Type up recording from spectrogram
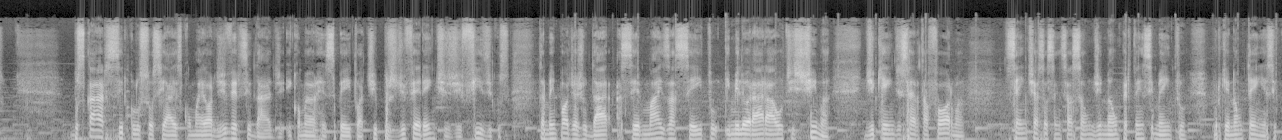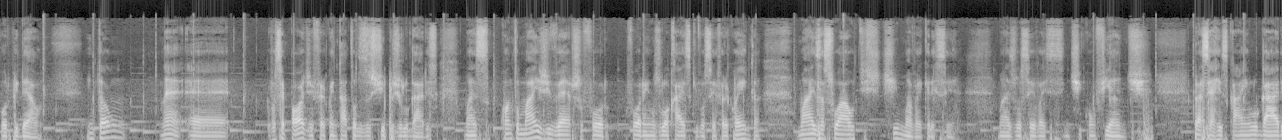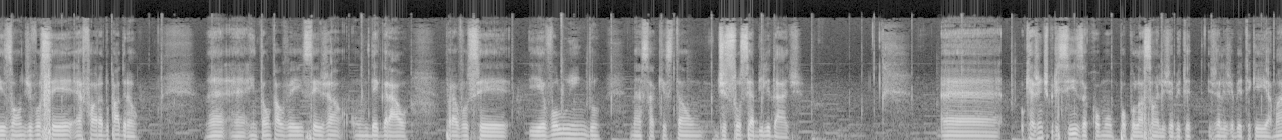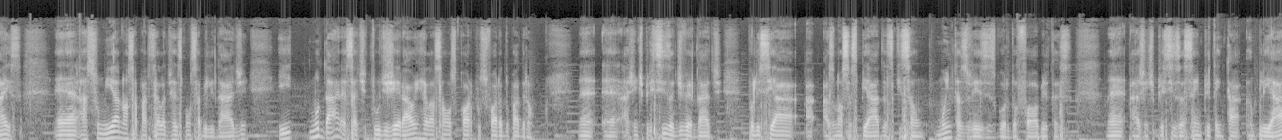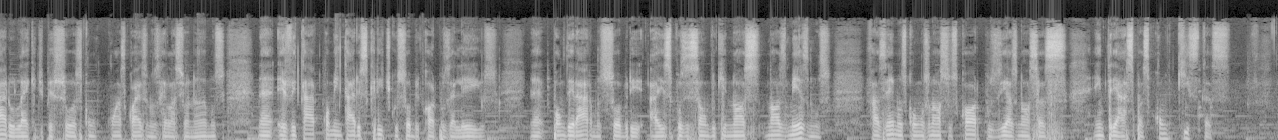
Buscar círculos sociais com maior diversidade e com maior respeito a tipos diferentes de físicos também pode ajudar a ser mais aceito e melhorar a autoestima de quem, de certa forma, sente essa sensação de não pertencimento porque não tem esse corpo ideal. Então, né, é, você pode frequentar todos os tipos de lugares, mas quanto mais diverso for forem os locais que você frequenta, mais a sua autoestima vai crescer, mais você vai se sentir confiante para se arriscar em lugares onde você é fora do padrão. Né? É, então talvez seja um degrau para você ir evoluindo nessa questão de sociabilidade. É, o que a gente precisa como população LGBT, LGBTQIA, é assumir a nossa parcela de responsabilidade e mudar essa atitude geral em relação aos corpos fora do padrão. Né? É, a gente precisa de verdade policiar a, as nossas piadas, que são muitas vezes gordofóbicas. Né? A gente precisa sempre tentar ampliar o leque de pessoas com, com as quais nos relacionamos, né? evitar comentários críticos sobre corpos alheios né, ponderarmos sobre a exposição do que nós, nós mesmos fazemos com os nossos corpos e as nossas, entre aspas, conquistas.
